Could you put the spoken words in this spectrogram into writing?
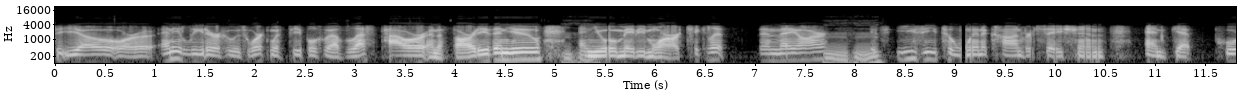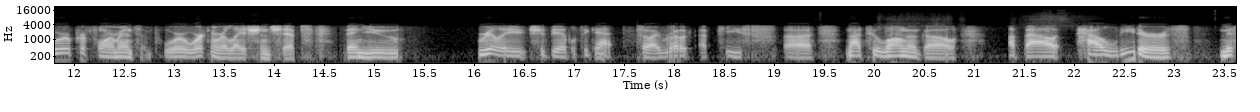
CEO or any leader who is working with people who have less power and authority than you, mm-hmm. and you may be more articulate than they are, mm-hmm. it's easy to win a conversation and get poor performance and poor working relationships than you really should be able to get. So I wrote a piece uh, not too long ago about how leaders miss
